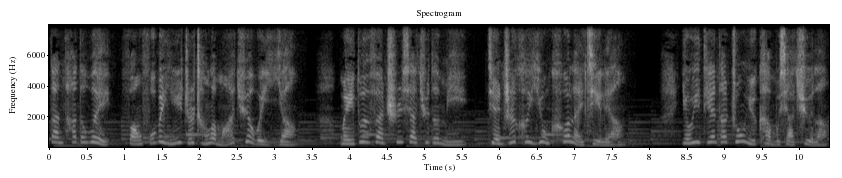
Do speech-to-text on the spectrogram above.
但他的胃仿佛被移植成了麻雀胃一样，每顿饭吃下去的米简直可以用颗来计量。有一天，他终于看不下去了，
